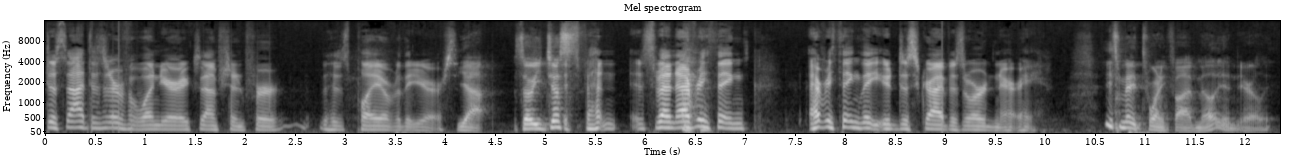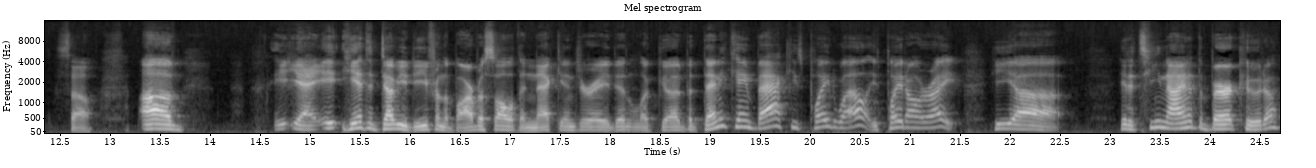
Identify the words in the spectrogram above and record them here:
does not deserve a one-year exemption for his play over the years. Yeah. So he It's just been it's been everything, everything that you describe as ordinary. he's made 25 million nearly. So, um, yeah, it, he had to WD from the Barbasol with a neck injury. Didn't look good, but then he came back. He's played well. He's played all right. He uh, he had a T9 at the Barracuda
